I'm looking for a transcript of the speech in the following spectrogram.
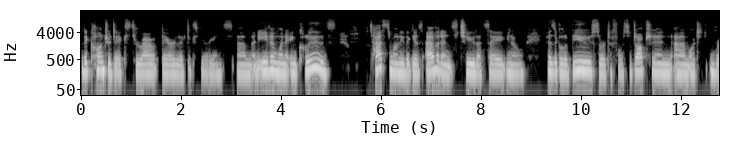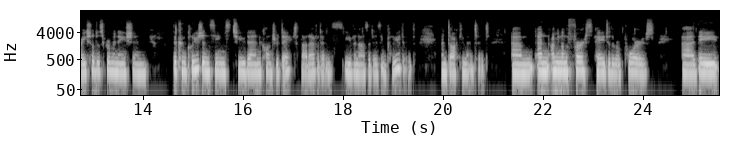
that it contradicts throughout their lived experience, um, and even when it includes testimony that gives evidence to, let's say, you know, physical abuse or to forced adoption um, or to racial discrimination, the conclusion seems to then contradict that evidence, even as it is included and documented. Um, and I mean, on the first page of the report, uh, they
